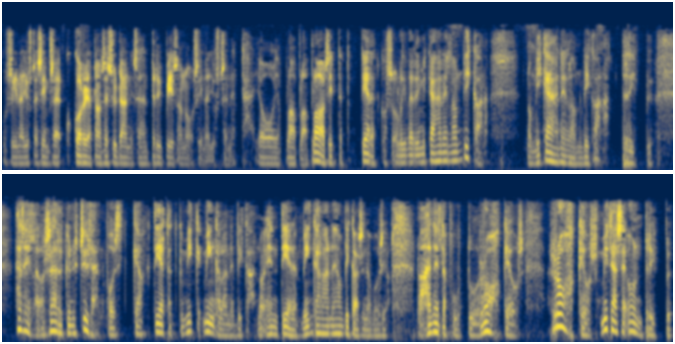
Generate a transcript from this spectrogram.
kun siinä just esim. se, kun korjataan se sydän, niin sehän Dripi sanoo siinä just sen, että joo ja bla bla bla, sitten, että tiedätkö se Oliveri, mikä hänellä on vikana? No mikä hänellä on vikana? Trippy. Hänellä on särkynyt sydän. Voisit, tietätkö, minkälainen vika? No en tiedä, minkälainen on vika siinä voisi olla. No häneltä puuttuu rohkeus. Rohkeus, mitä se on, Trippy?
